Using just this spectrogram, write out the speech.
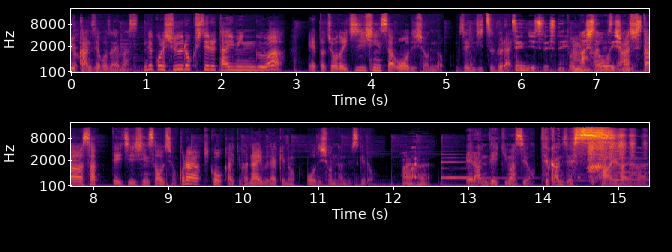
いう。感じでございます。で、これ収録してるタイミングは、えっと、ちょうど一次審査オーディションの前日ぐらい。前日ですね。すね日オーディションです。明日、明後日一次審査オーディション。これは非公開というか内部だけのオーディションなんですけど、はいはい。選んでいきますよっていう感じです。はいはいはい。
